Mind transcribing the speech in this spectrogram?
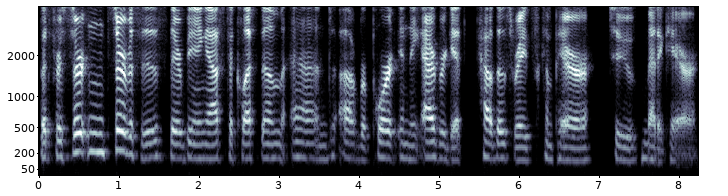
But for certain services, they're being asked to collect them and uh, report in the aggregate how those rates compare to Medicare.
